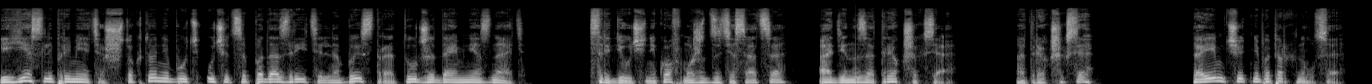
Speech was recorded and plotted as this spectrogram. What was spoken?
И если приметишь, что кто-нибудь учится подозрительно быстро, тут же дай мне знать. Среди учеников может затесаться один из отрекшихся. Отрекшихся? Таим чуть не поперхнулся.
